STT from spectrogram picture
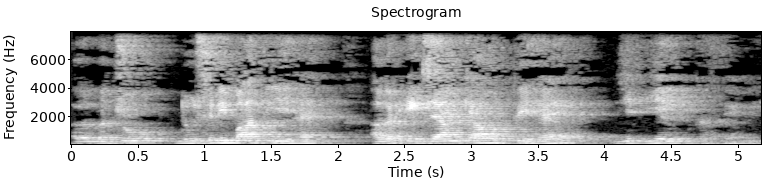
अगर बच्चों, दूसरी बात ये है, अगर एग्ज़ाम क्या होती है, ये ये करते हैं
